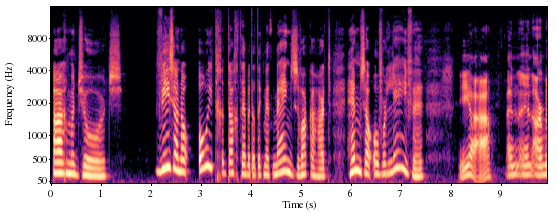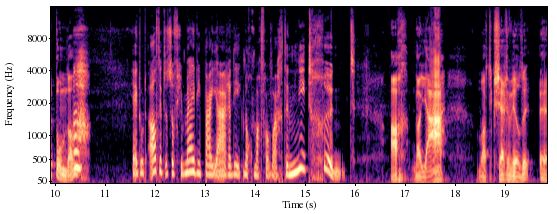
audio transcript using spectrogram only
arme George. Wie zou nou ooit gedacht hebben dat ik met mijn zwakke hart hem zou overleven? Ja, en, en arme Tom dan? Oh, jij doet altijd alsof je mij die paar jaren die ik nog mag verwachten niet gunt. Ach, nou ja, wat ik zeggen wilde, eh,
